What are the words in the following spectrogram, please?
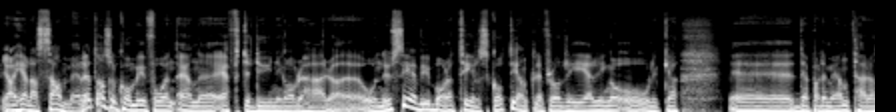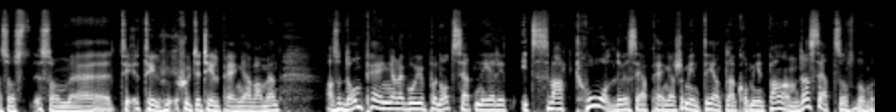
Ja, hela samhället alltså kommer ju få en, en eh, efterdyning av det här eh, och nu ser vi ju bara tillskott egentligen från regering och, och olika eh, departement här alltså, som eh, till, skjuter till pengar. Va? Men alltså, de pengarna går ju på något sätt ner i, ett- svart hål, det vill säga pengar som inte egentligen har kommit in på andra sätt. Så, de,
